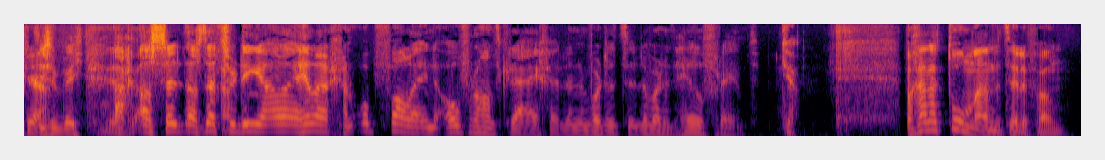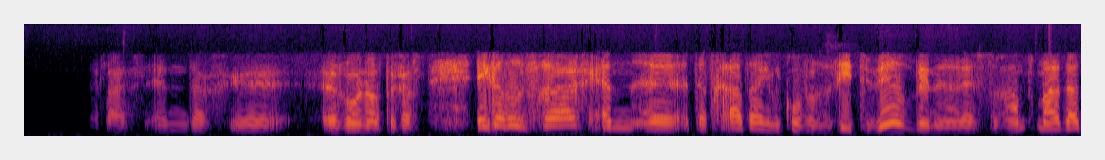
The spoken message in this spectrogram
Dat is een beetje, ach, als, dat soort dingen heel erg gaan opvallen... en de overhand krijgen, dan wordt het, dan wordt het heel vreemd. We gaan naar Ton aan de telefoon. Dag Klaas en dag eh, Ronald de gast. Ik had een vraag en eh, dat gaat eigenlijk over een ritueel binnen een restaurant. Maar dat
